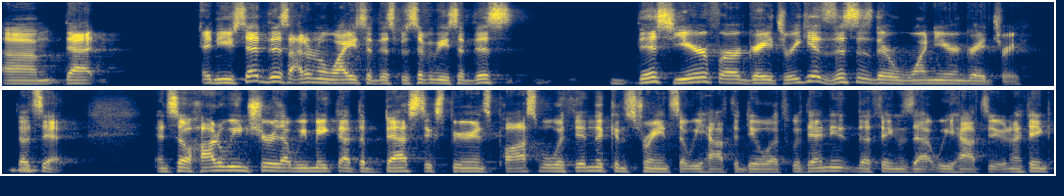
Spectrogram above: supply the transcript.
um, that and you said this i don't know why you said this specifically you said this this year for our grade three kids this is their one year in grade three. That's it and so, how do we ensure that we make that the best experience possible within the constraints that we have to deal with, with any the things that we have to? And I think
